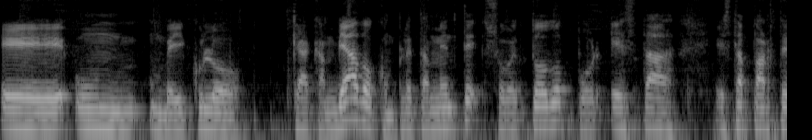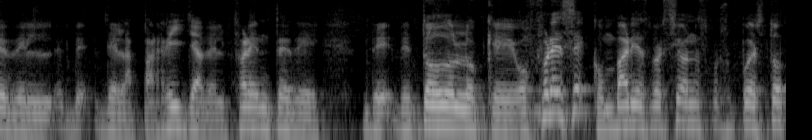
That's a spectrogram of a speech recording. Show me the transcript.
eh, un, un vehículo que ha cambiado completamente, sobre todo por esta, esta parte del- de, de la parrilla, del frente, de, de- todo lo que ofrece, con varias versiones, por supuesto,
